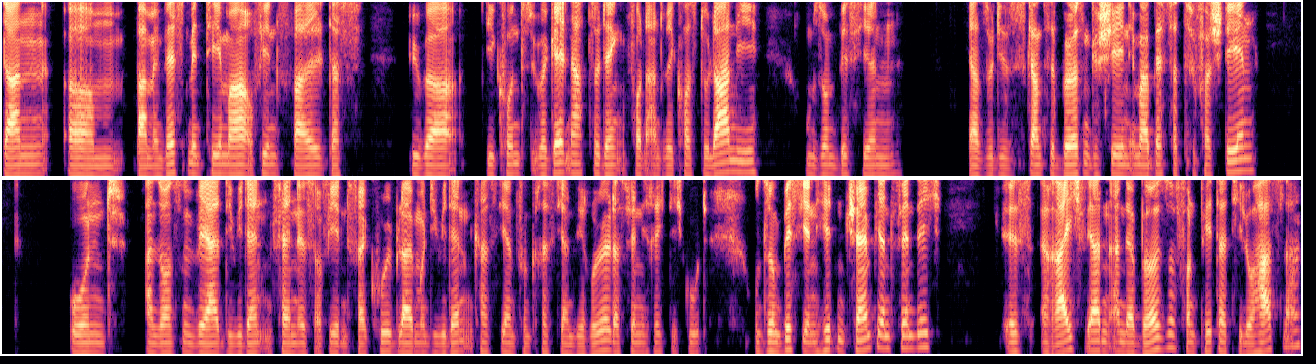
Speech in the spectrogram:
Dann ähm, beim Investment-Thema auf jeden Fall das über die Kunst über Geld nachzudenken von André Costolani, um so ein bisschen ja so dieses ganze Börsengeschehen immer besser zu verstehen. Und ansonsten, wer Dividendenfan ist, auf jeden Fall cool bleiben und Dividenden kassieren von Christian Viröl, das finde ich richtig gut. Und so ein bisschen Hidden Champion finde ich, ist Reich werden an der Börse von Peter Thilo Hasler.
